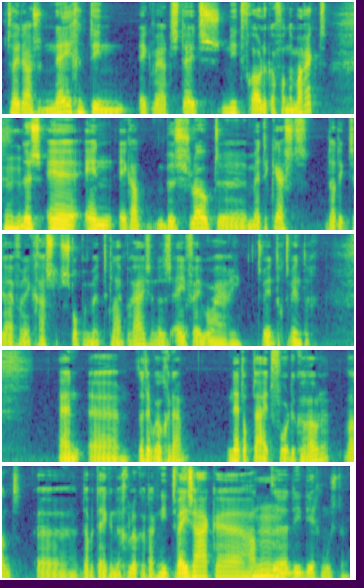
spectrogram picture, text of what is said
2019, ik werd steeds niet vrolijker van de markt. Mm -hmm. Dus uh, in, ik had besloten met de kerst dat ik zei van ik ga stoppen met Klein Parijs. En dat is 1 februari 2020. En uh, dat heb ik ook gedaan. Net op tijd voor de corona. Want uh, dat betekende gelukkig dat ik niet twee zaken had hmm. die dicht moesten.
